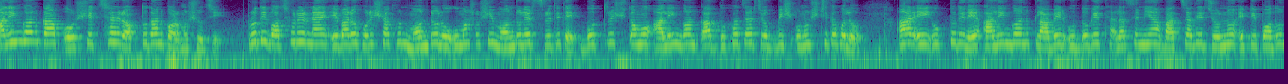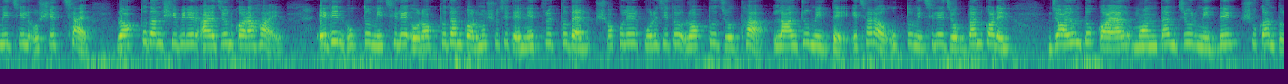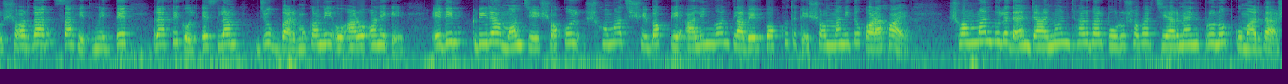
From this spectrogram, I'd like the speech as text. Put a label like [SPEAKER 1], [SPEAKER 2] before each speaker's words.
[SPEAKER 1] আলিঙ্গন কাপ ও স্বেচ্ছায় রক্তদান কর্মসূচি। প্রতি বছরের ন্যায় এবারও হরিসাধন মণ্ডল ও উমাশশী মণ্ডলের স্মৃতিতে বত্রিশতম আলিঙ্গন কাপ দু হাজার চব্বিশ অনুষ্ঠিত হল। আর এই উক্ত দিনে আলিঙ্গন ক্লাবের উদ্যোগে থ্যালাসেমিয়া বাচ্চাদের জন্য একটি পদমিছিল ও স্বেচ্ছায় রক্তদান শিবিরের আয়োজন করা হয়। এদিন উক্ত মিছিলে ও রক্তদান কর্মসূচিতে নেতৃত্ব দেন সকলের পরিচিত রক্তযোদ্ধা লালটু মিদ্দে। এছাড়াও উক্ত মিছিলে যোগদান করেন জয়ন্ত কয়াল, মন্তাঞ্জুর মিদ্দে, সুকান্ত সর্দার, সাহিদ মিদ্দে, রাফিকুল ইসলাম, জুব্বার মোকামি ও আরও অনেকে। এদিন ক্রীড়া মঞ্চে সকল সমাজ সেবককে আলিঙ্গন ক্লাবের পক্ষ থেকে সম্মানিত করা হয়। সম্মান তুলে দেন ডায়মন্ড হারবার পৌরসভার চেয়ারম্যান প্রণব কুমার দাস।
